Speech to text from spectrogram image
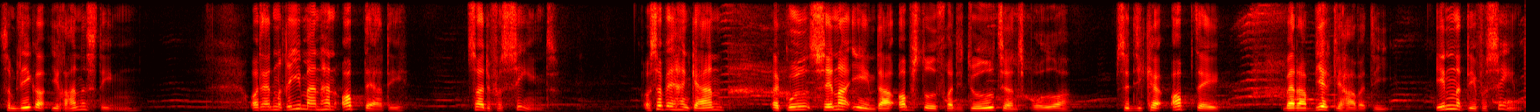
som ligger i rendestenen. Og da den rige mand han opdager det, så er det for sent. Og så vil han gerne, at Gud sender en, der er opstået fra de døde til hans brødre, så de kan opdage, hvad der virkelig har værdi, inden at det er for sent.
